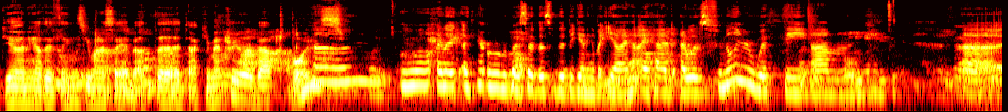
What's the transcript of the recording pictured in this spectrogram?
do you have any other things you want to say about the documentary or about Beuys? Um, well, and I, I can't remember if I said this at the beginning, but yeah, I, I had I was familiar with the um, uh,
